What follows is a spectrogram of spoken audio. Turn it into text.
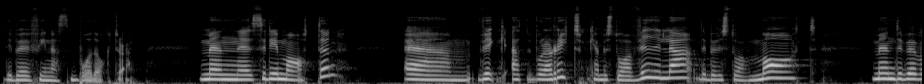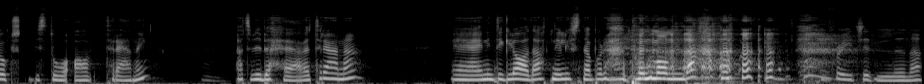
Det behöver finnas både och tror jag. Men eh, så det är maten. Um, att vår rytm kan bestå av vila, det behöver bestå av mat. Men det behöver också bestå av träning. Mm. Att vi behöver träna. Eh, är ni inte glada att ni lyssnar på det här på en måndag? Preach it Lina.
